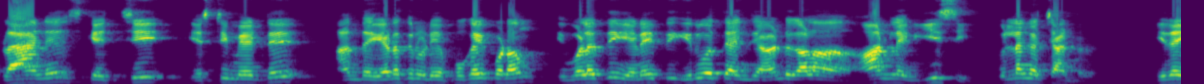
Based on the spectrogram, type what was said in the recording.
plan sketch estimate அந்த இடத்தினுடைய புகைப்படம் இவ்வளத்தையும் இணைத்து இருபத்தி அஞ்சு ஆண்டு காலம் ஆன்லைன் ஈசி வில்லங்க சான்று. இதை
